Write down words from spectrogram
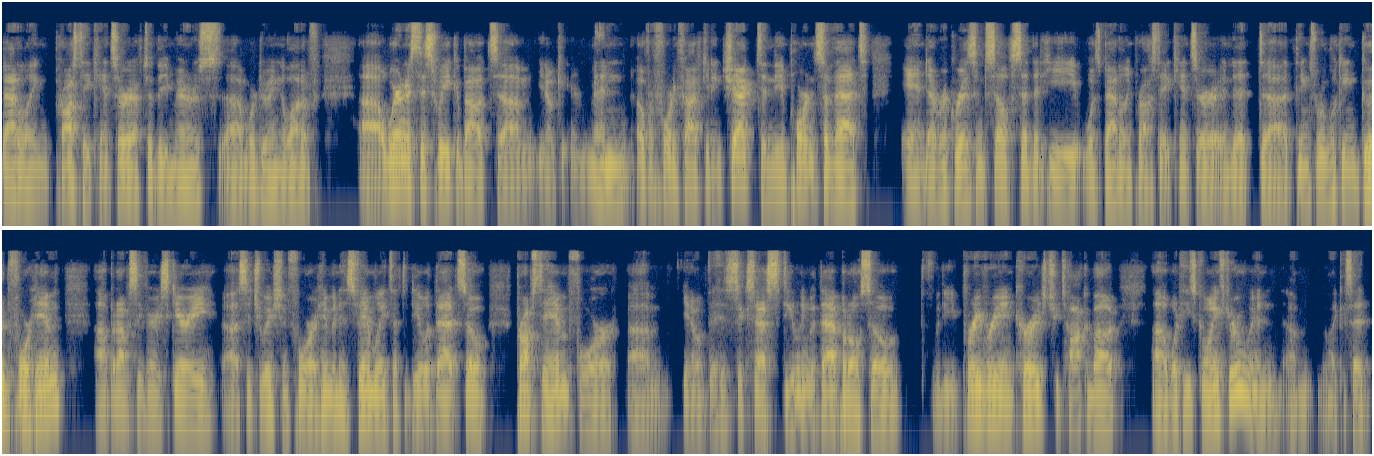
battling prostate cancer after the Mariners uh, were doing a lot of uh, awareness this week about um, you know men over 45 getting checked and the importance of that. And uh, Rick Rizzs himself said that he was battling prostate cancer and that things were looking good for him, but obviously very scary situation for him and his family to have to deal with that. So props to him for um, you know his success dealing with that, but also the bravery and courage to talk about uh, what he's going through. And um, like I said,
